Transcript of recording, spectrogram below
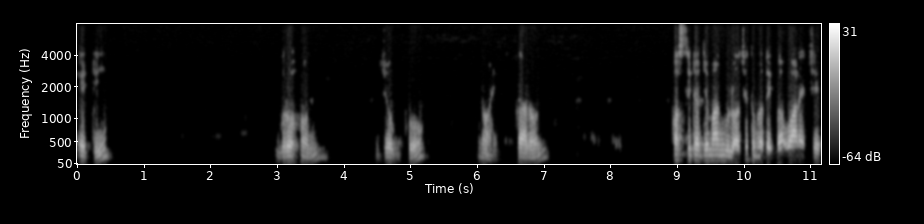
এটি গ্রহণযোগ্য নয়, কারণ কস থিটার যে মানগুলো আছে, তোমরা দেখবা ওয়ানের চেয়ে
